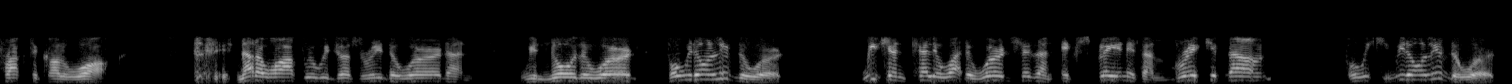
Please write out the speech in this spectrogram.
practical walk. it's not a walk where we just read the word and we know the word, but we don't live the word. We can tell you what the word says and explain it and break it down, but we, we don't live the word.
